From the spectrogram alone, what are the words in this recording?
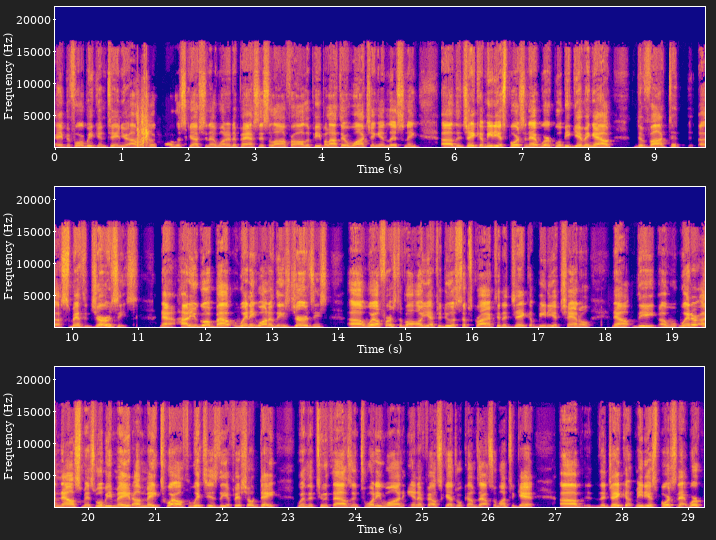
Hey, before we continue our football discussion, I wanted to pass this along for all the people out there watching and listening. Uh, the Jacob Media Sports Network will be giving out Devonta uh, Smith jerseys. Now, how do you go about winning one of these jerseys? Uh, well, first of all, all you have to do is subscribe to the Jacob Media channel. Now, the uh, winner announcements will be made on May 12th, which is the official date when the 2021 NFL schedule comes out. So, once again, um, the Jacob Media Sports Network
